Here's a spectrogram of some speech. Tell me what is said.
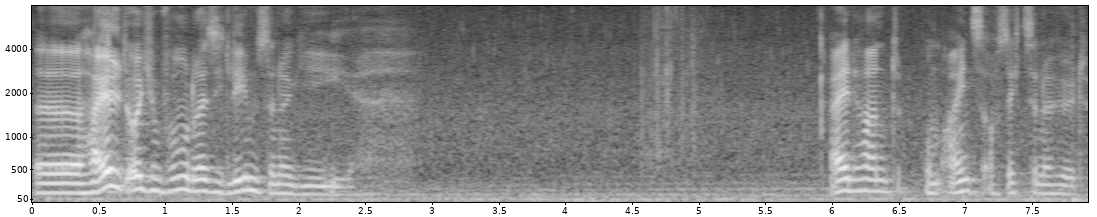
Äh, heilt euch um 35 Lebensenergie. Einhand um 1 auf 16 erhöht.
